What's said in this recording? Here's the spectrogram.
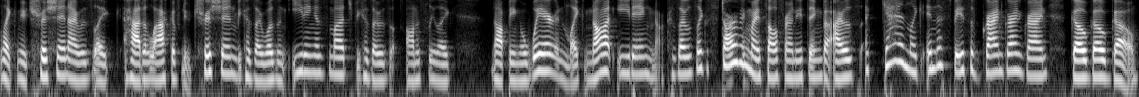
like nutrition, I was like had a lack of nutrition because I wasn't eating as much because I was honestly like not being aware and like not eating, not because I was like starving myself or anything, but I was again like in the space of grind, grind, grind, go, go, go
